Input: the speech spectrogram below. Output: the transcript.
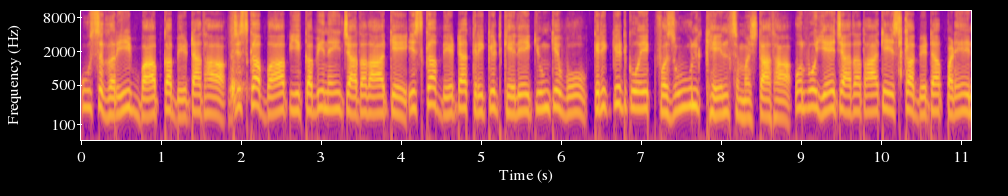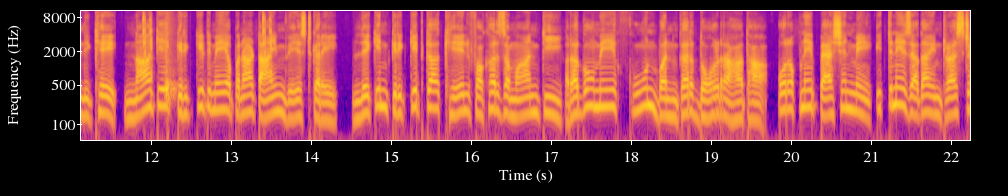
उस गरीब बाप का बेटा था, जिसका बाप ये कभी नहीं चाहता था की इसका बेटा क्रिकेट खेले क्योंकि वो क्रिकेट को एक फजूल खेल समझता था और वो ये चाहता था कि इसका बेटा पढ़े लिखे, ना कि क्रिकेट में अपना टाइम वेस्ट करे। लेकिन क्रिकेट का खेल फखर जमान की रगों में खून बनकर दौड़ रहा था और अपने पैशन में इतने ज़्यादा इंटरेस्ट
